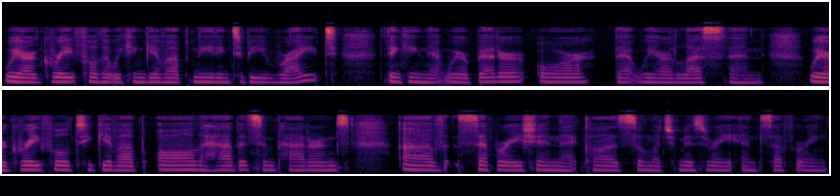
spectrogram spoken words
We are grateful that we can give up needing to be right, thinking that we're better, or that we are less than. We are grateful to give up all the habits and patterns of separation that cause so much misery and suffering.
